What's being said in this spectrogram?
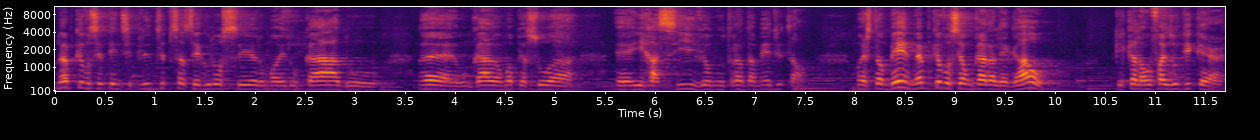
Não é porque você tem disciplina que você precisa ser grosseiro, mal educado, né, um cara, uma pessoa é, irracível no tratamento e tal. Mas também não é porque você é um cara legal que cada um faz o que quer.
